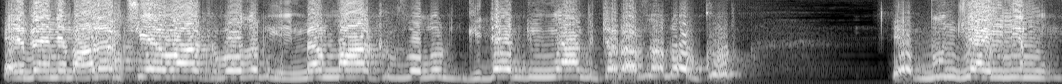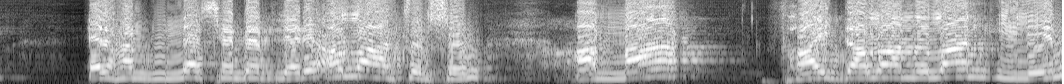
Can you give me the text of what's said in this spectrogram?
Efendim Arapçaya vakıf olur, ilme vakıf olur, gider dünya bir taraftan okur. Ya bunca ilim elhamdülillah sebepleri Allah artırsın. Ama faydalanılan ilim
